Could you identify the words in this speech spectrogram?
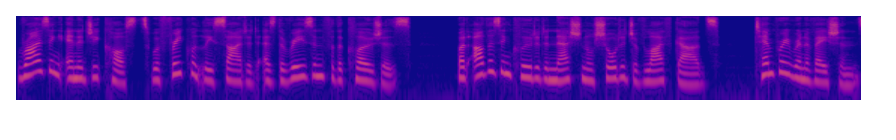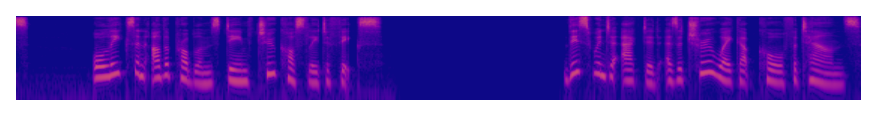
Rising energy costs were frequently cited as the reason for the closures, but others included a national shortage of lifeguards, temporary renovations, or leaks and other problems deemed too costly to fix. This winter acted as a true wake up call for towns.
